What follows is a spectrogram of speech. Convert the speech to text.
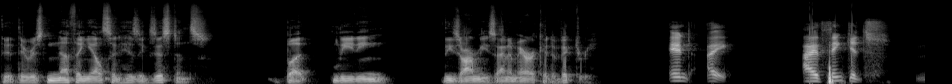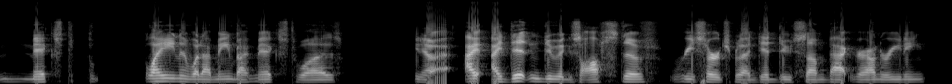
There is nothing else in his existence but leading these armies and America to victory. and I I think it's mixed. Blaine, and what I mean by mixed was, you know, I I didn't do exhaustive research, but I did do some background reading,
